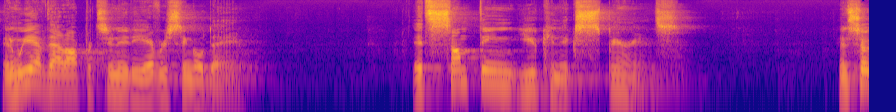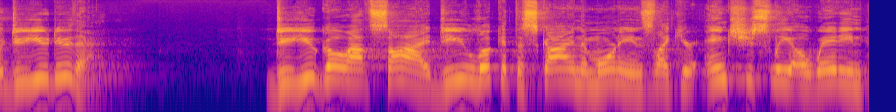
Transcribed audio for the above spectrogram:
And we have that opportunity every single day. It's something you can experience. And so, do you do that? Do you go outside? Do you look at the sky in the mornings like you're anxiously awaiting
